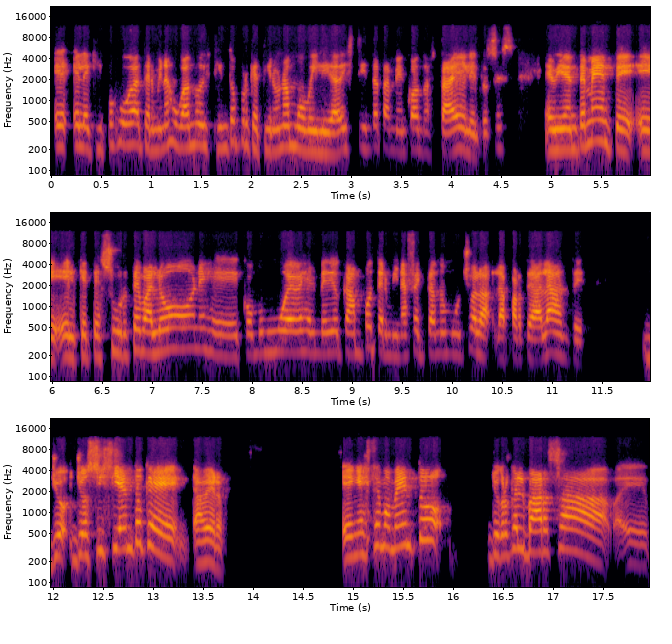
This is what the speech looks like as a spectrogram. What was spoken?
el, el, equipo juega, termina jugando distinto porque tiene una movilidad distinta también cuando está él. Entonces, evidentemente, eh, el que te surte balones, eh, cómo mueves el medio campo, termina afectando mucho la, la, parte de adelante. Yo, yo sí siento que, a ver, en este momento, yo creo que el Barça eh,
